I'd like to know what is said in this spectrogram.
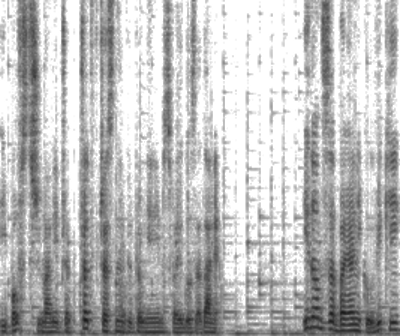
i powstrzymali przed przedwczesnym wypełnieniem swojego zadania. Idąc za Bionicle Wiki,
